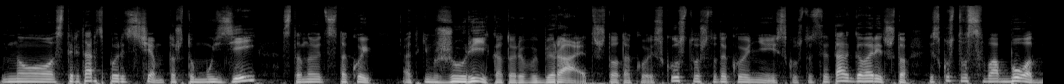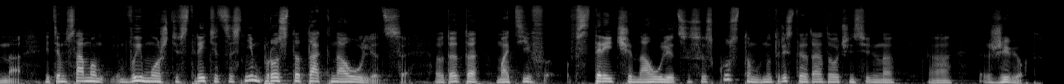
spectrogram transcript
но стрит-арт спорит с чем? То, что музей становится такой а, таким жюри, который выбирает, что такое искусство, что такое не искусство. Стрит-арт говорит, что искусство свободно, и тем самым вы можете встретиться с ним просто так на улице. Вот это мотив встречи на улице с искусством внутри стрит-арта очень сильно а, живет.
